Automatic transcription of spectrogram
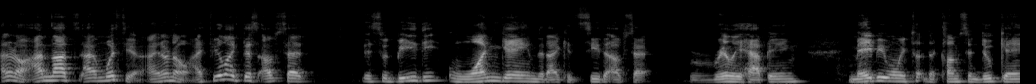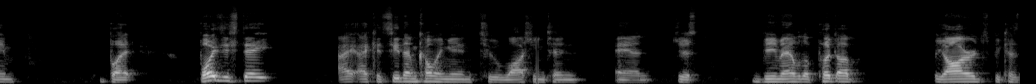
I don't know. I'm not. I'm with you. I don't know. I feel like this upset. This would be the one game that I could see the upset really happening. Maybe when we took the Clemson Duke game, but Boise State, I, I could see them going into Washington and just being able to put up yards because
